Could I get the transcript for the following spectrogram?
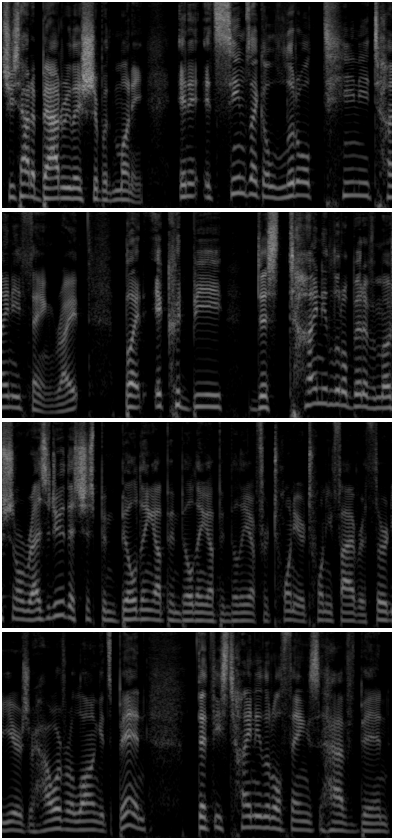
she's had a bad relationship with money. And it, it seems like a little teeny tiny thing, right? But it could be this tiny little bit of emotional residue that's just been building up and building up and building up for 20 or 25 or 30 years or however long it's been that these tiny little things have been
